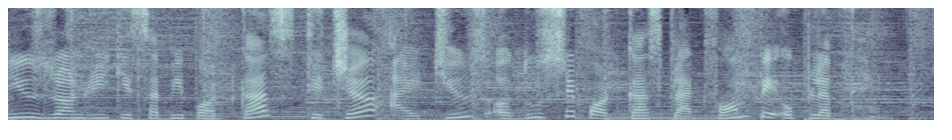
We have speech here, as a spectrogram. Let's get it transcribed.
न्यूज़ लॉन्ड्री के सभी पॉडकास्ट ट्विटर आईटीज और दूसरे पॉडकास्ट प्लेटफॉर्म पे उपलब्ध हैं।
